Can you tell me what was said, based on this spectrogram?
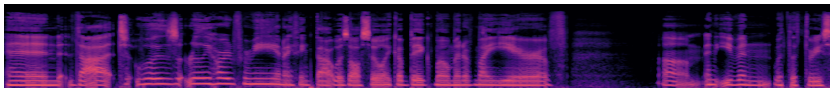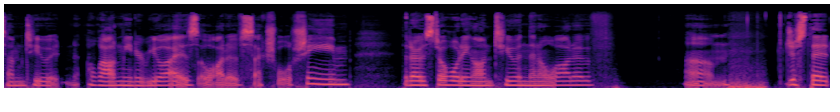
And that was really hard for me. And I think that was also like a big moment of my year of um, and even with the threesome too, it allowed me to realize a lot of sexual shame that I was still holding on to, and then a lot of um, just that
